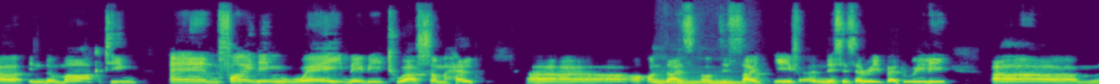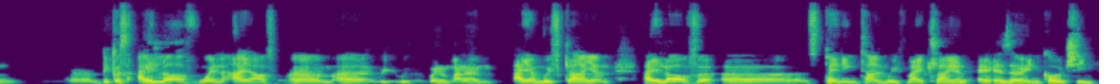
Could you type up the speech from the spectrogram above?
uh, in the marketing and finding way maybe to have some help uh, on mm. that on this side if necessary. But really, um, uh, because I love when I have um, uh, when when I'm I am with client. I love uh, spending time with my client either in coaching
